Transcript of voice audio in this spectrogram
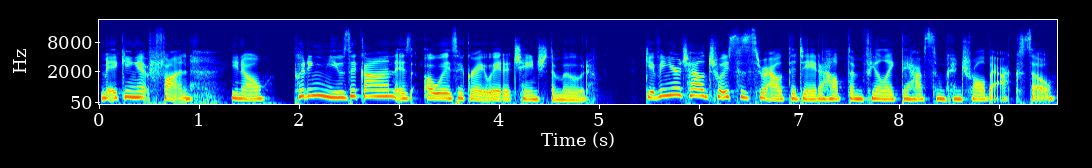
making it fun. You know, putting music on is always a great way to change the mood. Giving your child choices throughout the day to help them feel like they have some control back. So,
